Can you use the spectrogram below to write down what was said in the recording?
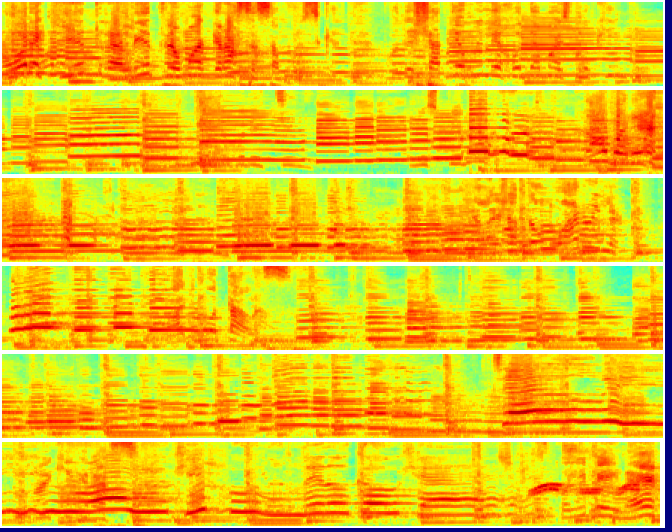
A hora que entra a letra é uma graça essa música. Vou deixar até o William rodar mais um pouquinho. Muito bonitinho. Me inspirou. Né? Botá-las. Tell me Ai, que why graça. you keep fooling little coquette, Escolhi bem, né?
